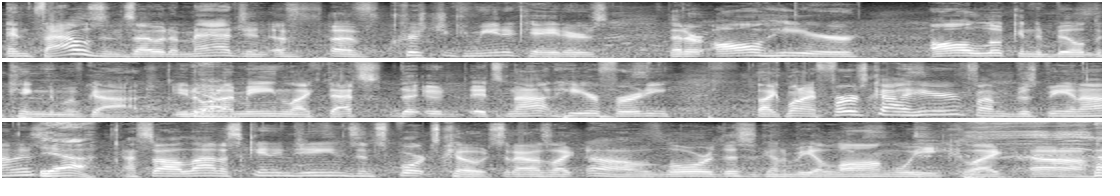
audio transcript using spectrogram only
and thousands, I would imagine, of, of Christian communicators that are all here, all looking to build the kingdom of God. You know Yeah. what I mean? Like that's the- it's not here for any. Like when I first got here, if I'm just being honest, Yeah. I saw a lot of skinny jeans and sports coats, and I was like, "Oh Lord, this is going to be a long week." Like, oh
